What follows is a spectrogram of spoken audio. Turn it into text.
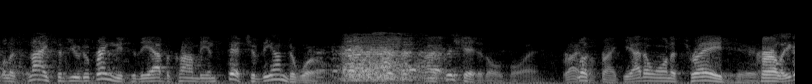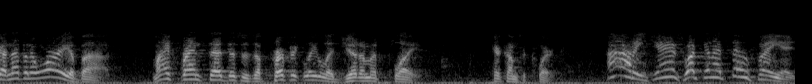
Well, it's nice of you to bring me to the Abercrombie and Fitch of the underworld. I appreciate it, old boy. Right. Look, Frankie, I don't want to trade here. Curly, you got nothing to worry about. My friend said this is a perfectly legitimate place. Here comes a clerk. Howdy, gents. What can I do for you?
